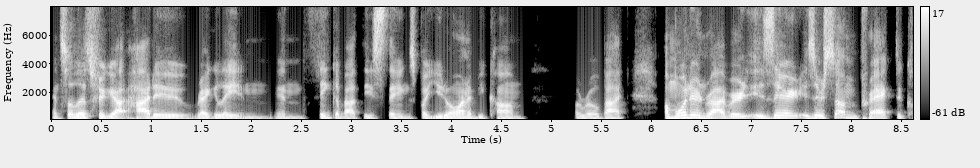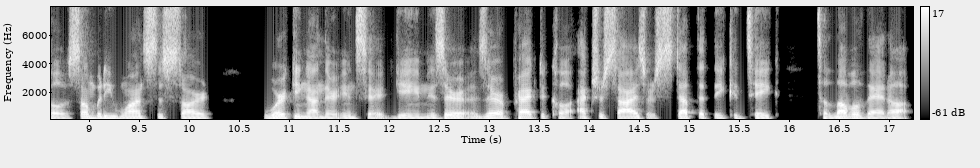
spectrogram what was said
And so let's figure out how to regulate and, and think about these things, but you don't want to become a robot. I'm wondering, Robert, is there is there something practical if somebody wants to start working on their inside game? Is there is there a practical exercise or step that they could take to level that up?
